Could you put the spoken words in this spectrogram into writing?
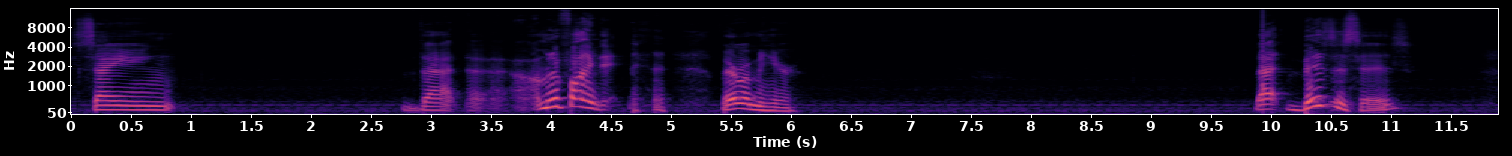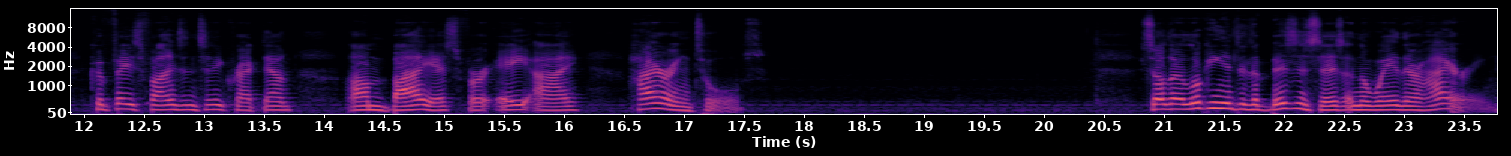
saying that uh, I'm going to find it. Bear with me here. That businesses could face fines and city crackdown on bias for AI hiring tools. So they're looking into the businesses and the way they're hiring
